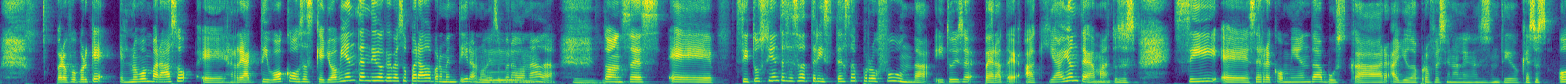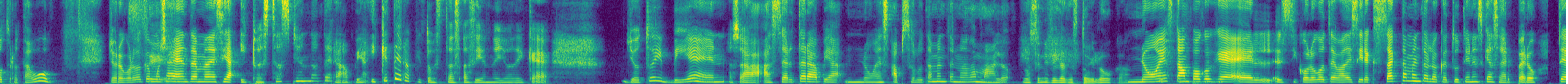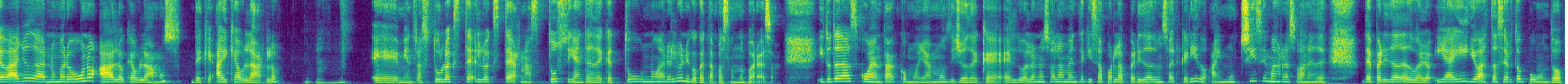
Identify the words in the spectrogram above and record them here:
Pero fue porque el nuevo embarazo eh, reactivó cosas que yo había entendido que había superado, pero mentira, no había superado Mm. nada. Ujú. Entonces, eh, si tú sientes esa tristeza profunda y tú dices, espérate, aquí hay un tema, entonces sí eh, se recomienda buscar ayuda profesional en ese sentido, que eso es otro tabú. Yo recuerdo que Sí. mucha gente me decía, ¿y tú estás yendo a terapia? ¿Y qué terapia tú estás haciendo? Y yo dije, yo estoy bien, o sea, hacer terapia no es absolutamente nada malo. No significa que estoy loca. No es tampoco que el, el psicólogo te va a decir exactamente lo que tú tienes que hacer, pero te va a ayudar, número uno, a lo que hablamos, de que hay que hablarlo. Ujú. Eh, mientras tú lo, exter- lo externas, tú sientes de que tú no eres el único que está pasando por eso. Y tú te das cuenta, como ya hemos dicho, de que el duelo no es solamente quizá por la pérdida de un ser querido, hay muchísimas razones de, de pérdida de duelo. Y ahí yo hasta cierto punto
